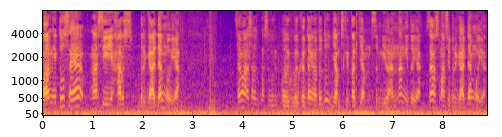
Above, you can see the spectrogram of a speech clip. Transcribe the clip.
malam itu saya masih harus bergadang loh ya. Saya masih, masih ber, bergadang waktu itu jam sekitar jam sembilanan gitu ya. Saya masih bergadang loh ya.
